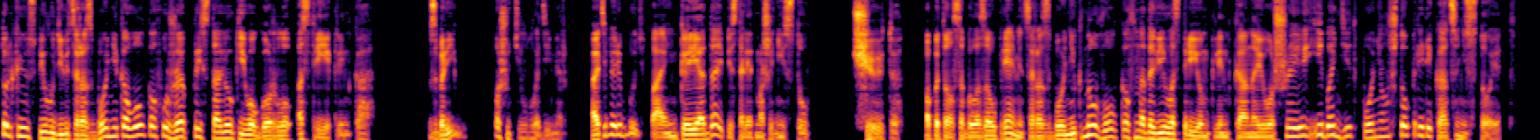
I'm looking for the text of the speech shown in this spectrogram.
Только и успел удивиться разбойника, Волков уже приставил к его горлу острие клинка. «Сбрил?» — пошутил Владимир. «А теперь будь паинька и отдай пистолет машинисту». «Че это?» — попытался было заупрямиться разбойник, но Волков надавил острием клинка на его шею, и бандит понял, что пререкаться не стоит.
